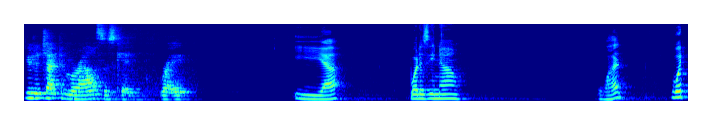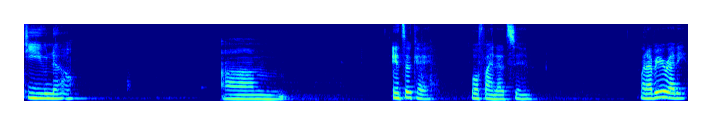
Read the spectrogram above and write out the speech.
You're Detective Morales' kid, right? Yeah. What does he know? What? What do you know? Um, It's okay. We'll find out soon. Whenever you're ready.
